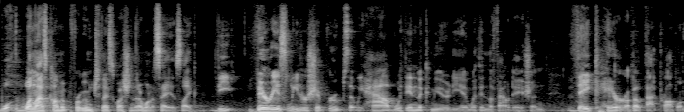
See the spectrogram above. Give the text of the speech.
one last comment before we move to the next question that I want to say is like the various leadership groups that we have within the community and within the foundation, they care about that problem.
